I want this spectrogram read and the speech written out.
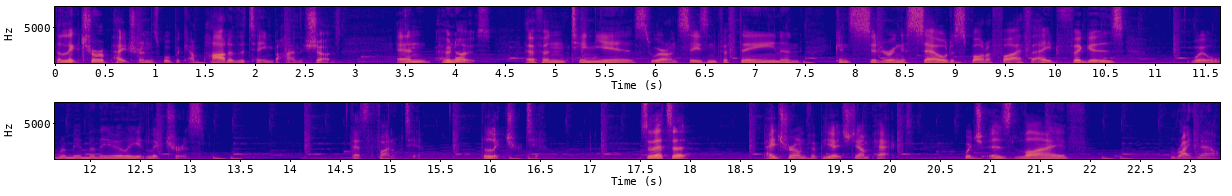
The lecturer patrons will become part of the team behind the show. And who knows, if in 10 years we're on season 15 and considering a sale to Spotify for eight figures, we'll remember the early lecturers. That's the final tier, the lecturer tier. So that's it. Patreon for PhD Unpacked, which is live right now.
